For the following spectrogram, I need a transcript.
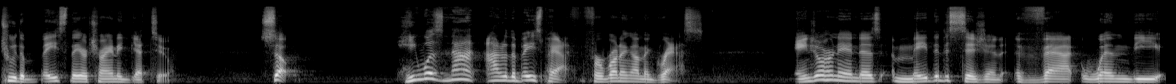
to the base they are trying to get to. So he was not out of the base path for running on the grass. Angel Hernandez made the decision that when the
